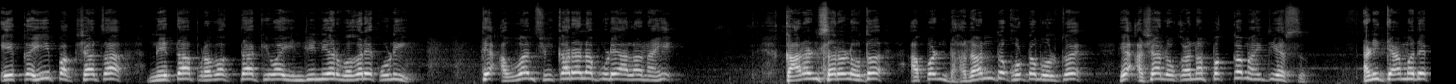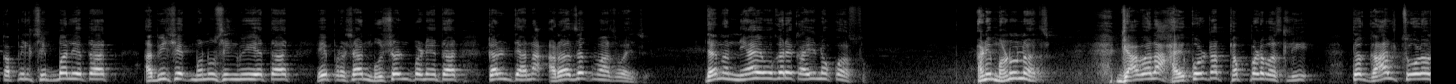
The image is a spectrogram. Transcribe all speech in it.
एकही पक्षाचा नेता प्रवक्ता किंवा इंजिनियर वगैरे कोणी ते आव्हान स्वीकारायला पुढे आला नाही. कारण सरळ होतं आपण धादांत खोटं बोलतो आहे हे अशा लोकांना पक्क माहिती असतं. आणि त्यामध्ये कपिल सिब्बल येतात अभिषेक मनु सिंघवी येतात हे प्रशांत भूषण पण येतात कारण त्यांना अराजक माजवायचं त्यांना न्याय वगैरे काही नको असतो. आणि म्हणूनच ज्या वेळेला हायकोर्टात थप्पड बसली तर गाल चोळत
